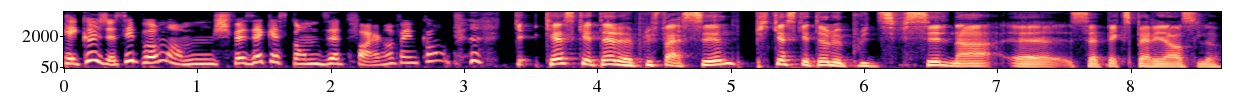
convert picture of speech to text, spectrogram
Écoute, je sais pas, moi, je faisais qu'est-ce qu'on me disait de faire, en fin de compte. qu'est-ce qui était le plus facile, puis qu'est-ce qui était le plus difficile dans euh, cette expérience-là?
